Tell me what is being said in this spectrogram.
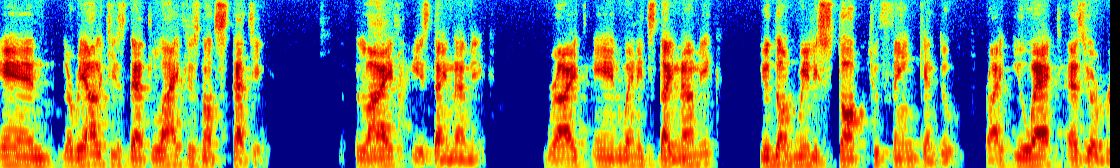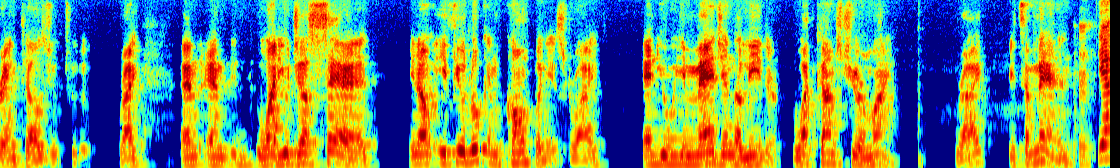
And the reality is that life is not static. Life is dynamic, right? And when it's dynamic, you don't really stop to think and do right? You act as your brain tells you to do, right? And, and what you just said, you know, if you look in companies, right, and you imagine a leader, what comes to your mind, right? It's a man. Mm-hmm. Yeah,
